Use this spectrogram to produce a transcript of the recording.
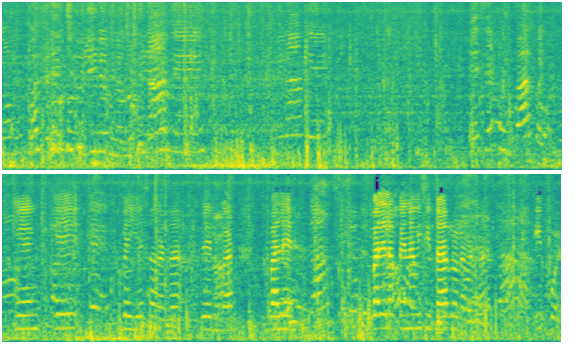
No, un de chiquilines, mira, no, mírame. Mírame. Ese es un pato. No, Miren qué ¿Qué? belleza, ¿verdad? De lugar. Vale, vale la pena visitarlo, la verdad. Y pues,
